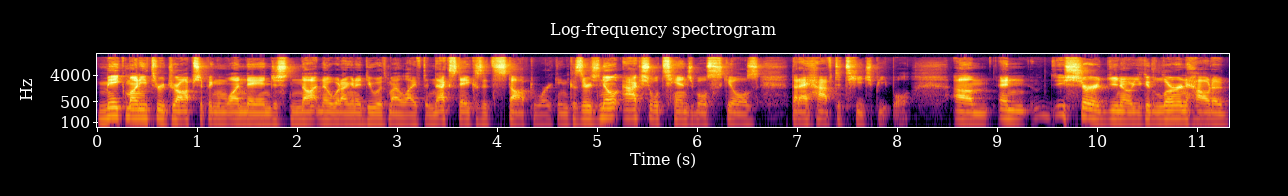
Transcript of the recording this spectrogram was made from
make money through dropshipping one day and just not know what I'm going to do with my life the next day because it stopped working because there's no actual tangible skills that I have to teach people. Um, and sure, you know, you could learn how to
